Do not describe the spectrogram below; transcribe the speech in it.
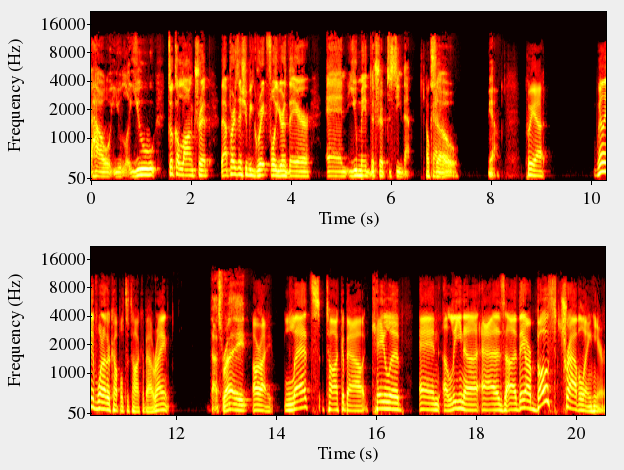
how you. You took a long trip. That person should be grateful you're there and you made the trip to see them. Okay. So, yeah, Puya, we only have one other couple to talk about, right? that's right. All right. Let's talk about Caleb and Alina as uh, they are both traveling here.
